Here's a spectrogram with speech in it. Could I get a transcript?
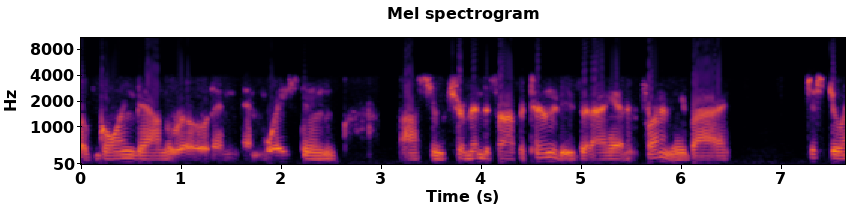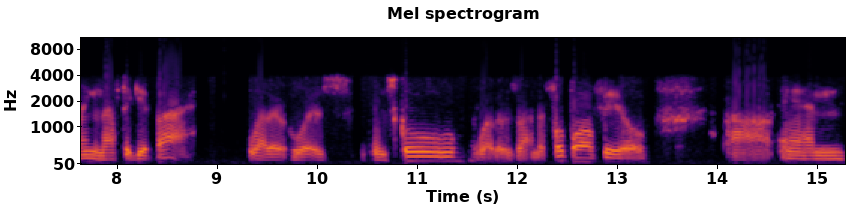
of going down the road and, and wasting uh, some tremendous opportunities that I had in front of me by just doing enough to get by, whether it was in school, whether it was on the football field. Uh, and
